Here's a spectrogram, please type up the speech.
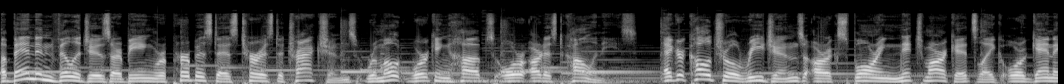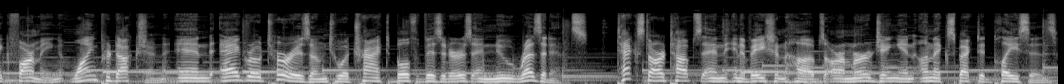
Abandoned villages are being repurposed as tourist attractions, remote working hubs, or artist colonies. Agricultural regions are exploring niche markets like organic farming, wine production, and agro-tourism to attract both visitors and new residents. Tech startups and innovation hubs are emerging in unexpected places,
